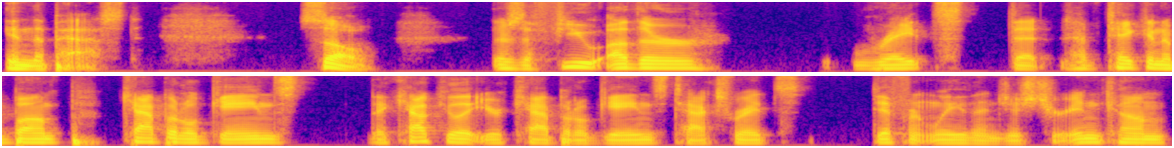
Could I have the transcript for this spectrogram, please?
in the past. So there's a few other rates that have taken a bump. Capital gains, they calculate your capital gains tax rates differently than just your income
